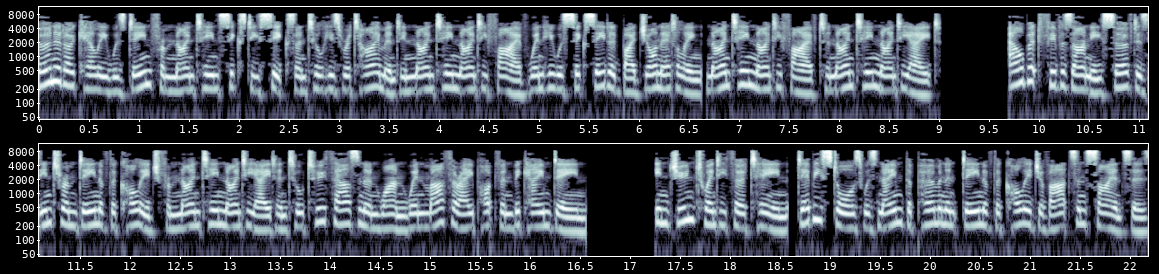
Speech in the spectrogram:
Bernard O'Kelly was dean from 1966 until his retirement in 1995 when he was succeeded by John Ettling 1995 1998. Albert Fivizzani served as interim dean of the college from 1998 until 2001 when Martha A. Potvin became dean. In June 2013, Debbie Storrs was named the permanent dean of the College of Arts and Sciences.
